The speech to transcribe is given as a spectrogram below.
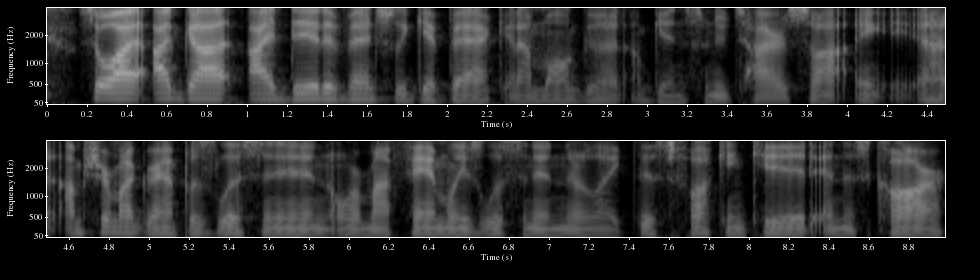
so I, I got I did eventually get back and I'm all good. I'm getting some new tires. So I, I I'm sure my grandpa's listening or my family's listening. They're like this fucking kid and this car.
